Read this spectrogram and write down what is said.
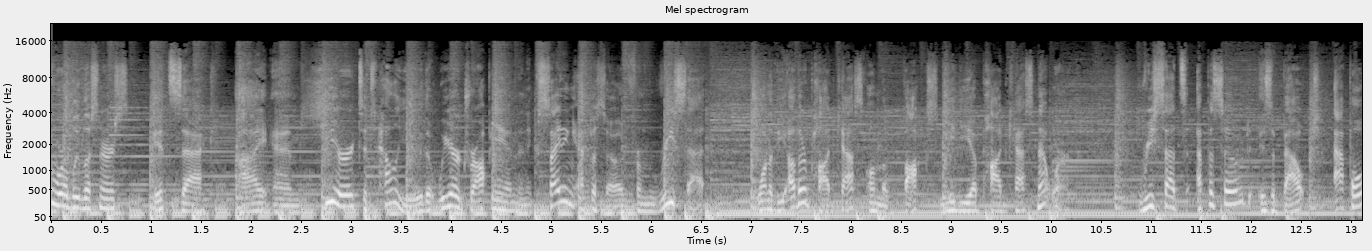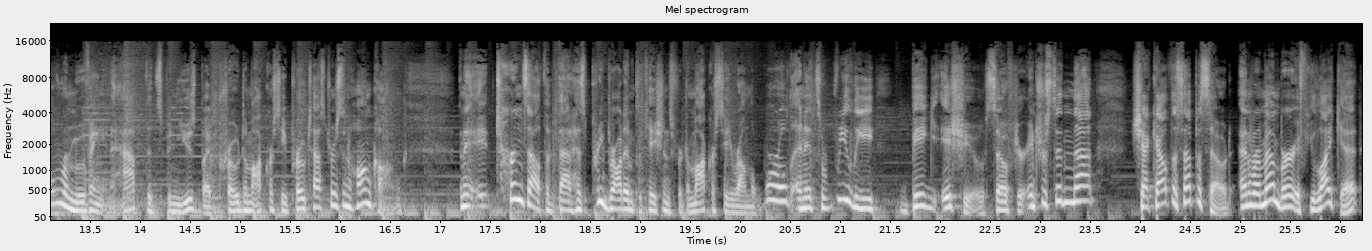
Hey, worldly listeners, it's Zach. I am here to tell you that we are dropping in an exciting episode from Reset, one of the other podcasts on the Vox Media Podcast Network. Reset's episode is about Apple removing an app that's been used by pro democracy protesters in Hong Kong. And it, it, turns out that that has pretty broad implications for democracy around the world, and it's a really big issue. So if you're interested in that, check out this episode. And remember, if you like it,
